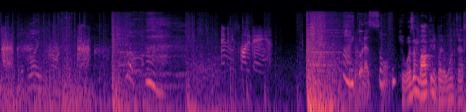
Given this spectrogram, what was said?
deploying. My corazón. He wasn't balcony, but I want that.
